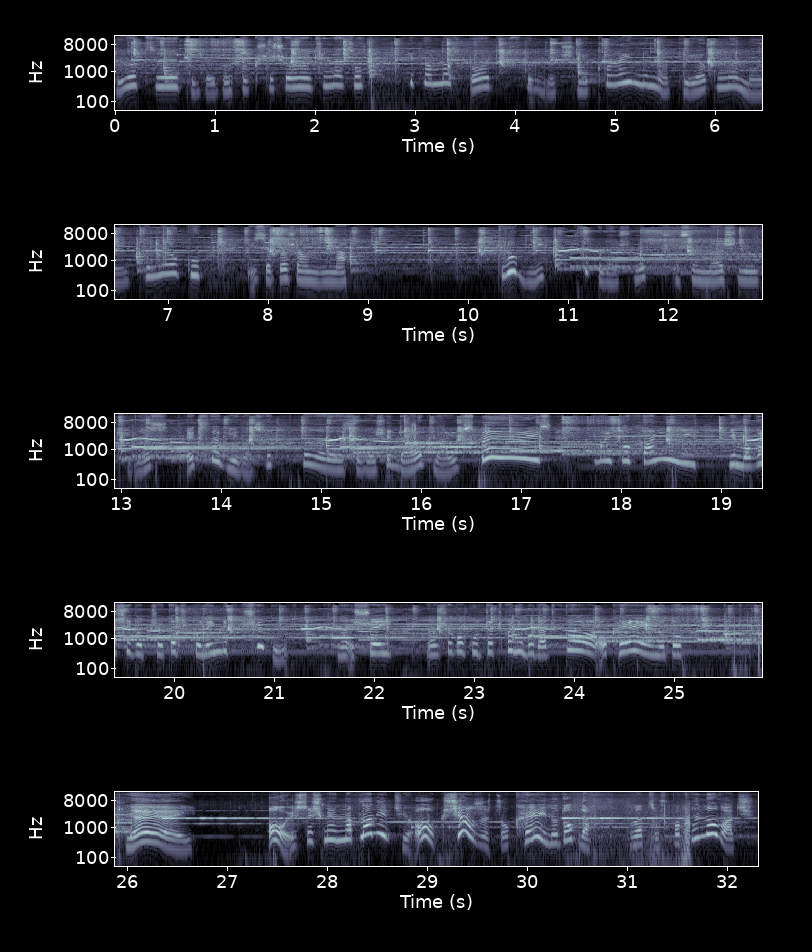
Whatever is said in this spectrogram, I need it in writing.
drodzy, tutaj wasze przyciągnąci na co witam was bardzo serdecznie kolejny materiał na moim kanałku i zapraszam na drugi poraźny przeszłonaśny odcinek Ekstra Girasy, który nazywa się Dark Life Space. Moi kochani, nie mogę się doczekać kolejnych przygód naszej, naszego kurczaczka niebodaczka. Okej, no to klej. O, jesteśmy na planecie. O, księżyc. Okej, no dobra. Trzeba coś potrenować.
